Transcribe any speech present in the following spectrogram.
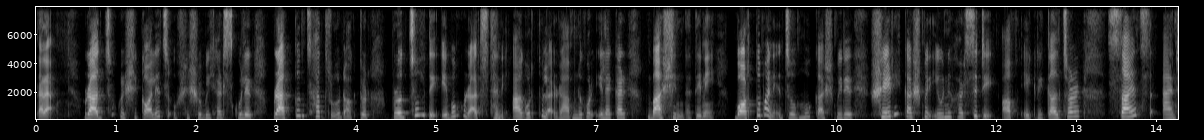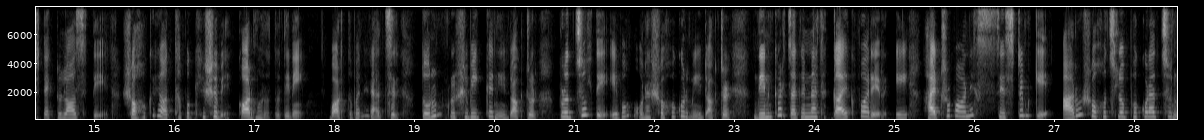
তারা। রাজ্য কৃষি কলেজ ও শিশু বিহার স্কুলের প্রাক্তন ছাত্র ডক্টর প্রজ্জ্বল দে এবং রাজধানী আগরতলার রামনগর এলাকার বাসিন্দা তিনি। বর্তমানে জম্মু কাশ্মীরের Sher Kashmir university of agriculture science and টেকনোলজিতে সহকারী অধ্যাপক হিসেবে কর্মরত তিনি। বর্তমানে রাজ্যের তরুণ কৃষি বিজ্ঞানী ডক্টর প্রজ্জ্বল দে এবং ওনার সহকর্মী ডক্টর দিনকার জগন্নাথ গায়কওয়ারের এই হাইড্রোপনিক্স সিস্টেমকে আরও সহজলভ্য করার জন্য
